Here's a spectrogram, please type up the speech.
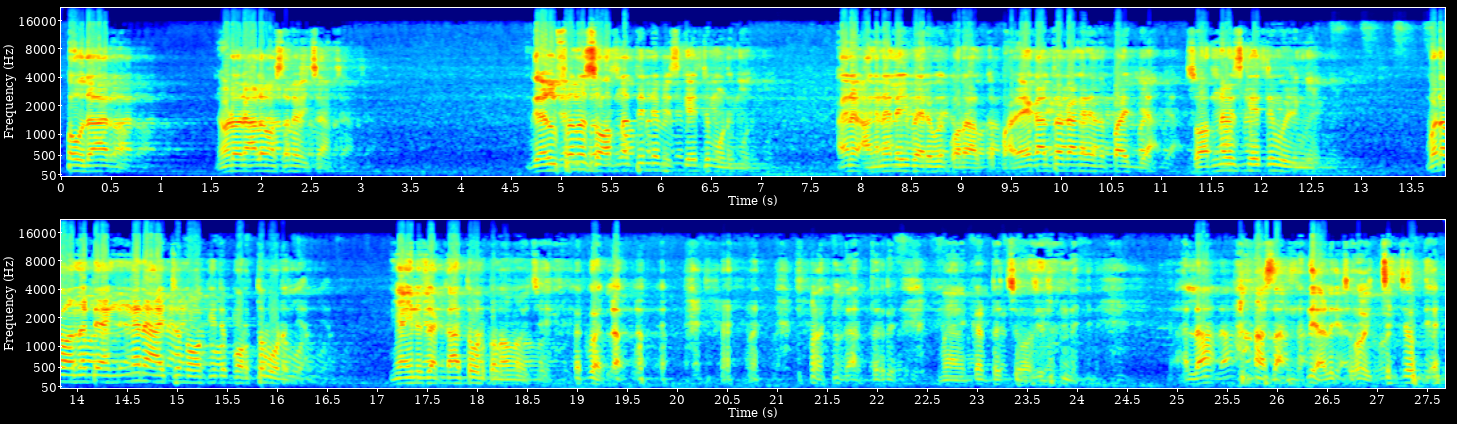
ഇപ്പൊ ഉദാഹരണം. എന്നോട് ഒരാൾ മസാല വെച്ചാണ്. ഗൾഫിൽ നിന്ന് സ്വർണത്തിന്റെ ബിസ്ക്കറ്റ് മുണുങ്ങി. അങ്ങനെ അങ്ങനെയല്ല ഈ വരവ് കുറെ ആൾക്ക് പഴയ കാലത്തൊക്കെ അങ്ങനെ ഇപ്പൊ ഇല്ല. സ്വർണ ബിസ്ക്കറ്റ് വിഴുങ്ങി. ഇവിടെ വന്നിട്ട് എങ്ങനെ ആയിട്ട് നോക്കിയിട്ട് പുറത്തു പോണില്ല. ഞാൻ അതിന് ചക്കാത്ത കൊടുക്കണോന്ന് വെച്ചേ കൊല്ലം. വല്ലാത്തൊരു മെനക്കെട്ട ചോദ്യം തന്നെ. അല്ല ആ സംഗതി ആൾ ചോദിച്ച ചോദ്യം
